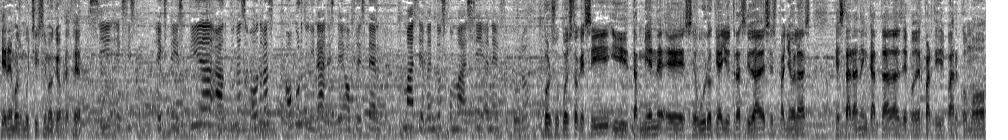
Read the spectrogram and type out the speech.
tenemos muchísimo que ofrecer. Si exis- existía algunas otras oportunidades de ofrecer más eventos como así en el futuro. Por supuesto que sí, y también eh, seguro que hay otras ciudades españolas que estarán encantadas de poder participar como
